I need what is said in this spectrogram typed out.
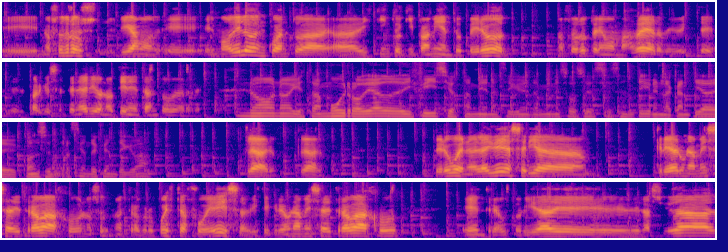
Eh, nosotros, digamos, el modelo en cuanto a, a distinto equipamiento, pero nosotros tenemos más verde, ¿viste? El Parque Centenario no tiene tanto verde. No, no, y está muy rodeado de edificios también, así que también eso se hace sentir en la cantidad de concentración de gente que va. Claro, claro. Pero bueno, la idea sería crear una mesa de trabajo. nuestra propuesta fue esa, ¿viste? Crear una mesa de trabajo entre autoridades de la ciudad,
